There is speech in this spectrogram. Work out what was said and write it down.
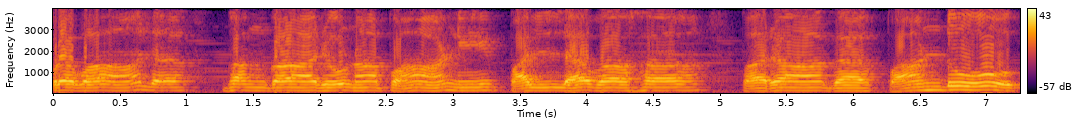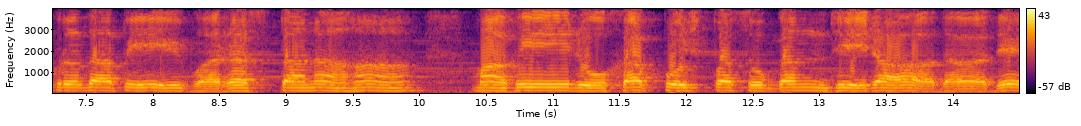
प्रवालभङ्गारुणपाणिपल्लवः परागपाण्डूकृदपि वरस्तनः महीरुहपुष्पसुगन्धिराददे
